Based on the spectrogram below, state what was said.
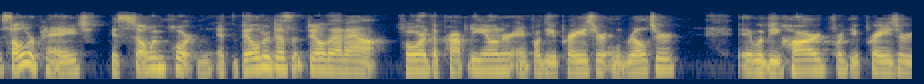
solar page is so important. If the builder doesn't fill that out for the property owner and for the appraiser and the realtor, it would be hard for the appraiser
